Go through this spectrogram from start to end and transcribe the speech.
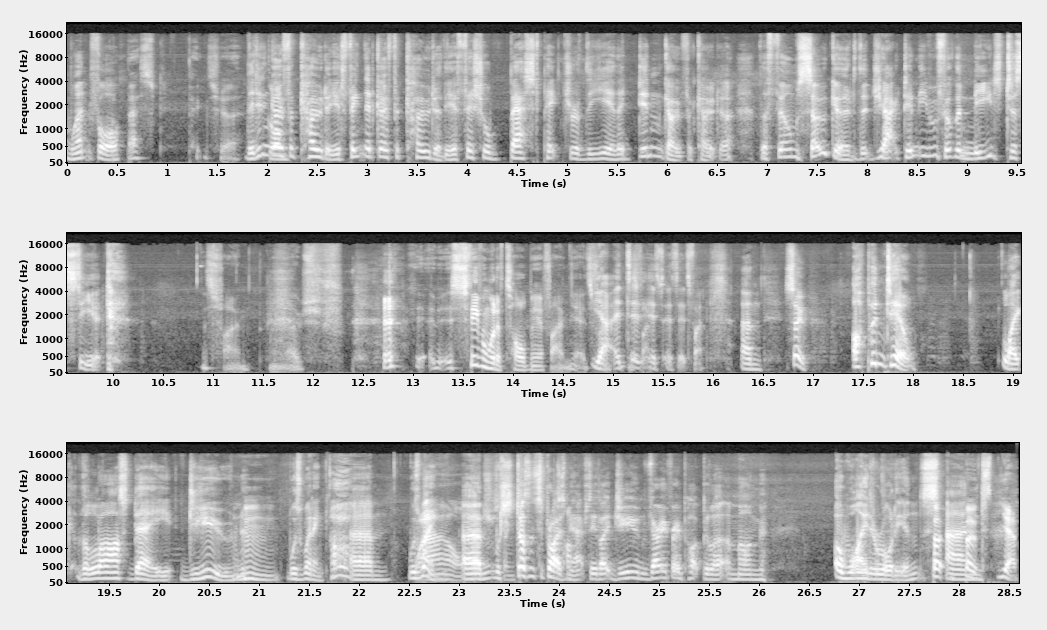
went for. best picture. They didn't Go go, for Coda. You'd think they'd go for Coda, the official best picture of the year. They didn't go for Coda. The film's so good that Jack didn't even feel the need to see it. It's fine. Stephen would have told me if I'm. Yeah, it's yeah, fine. it, it's it, fine. it's, it's it's fine. Um, so up until like the last day, Dune Mhm. was winning. Um, was Wow, winning, um, which doesn't surprise me actually. Like Dune, very very popular among a wider audience, and both, yeah,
